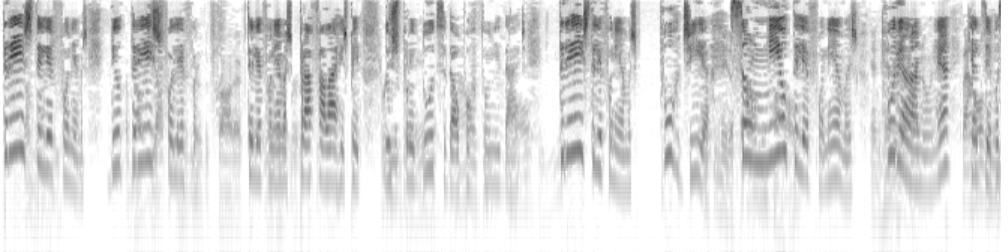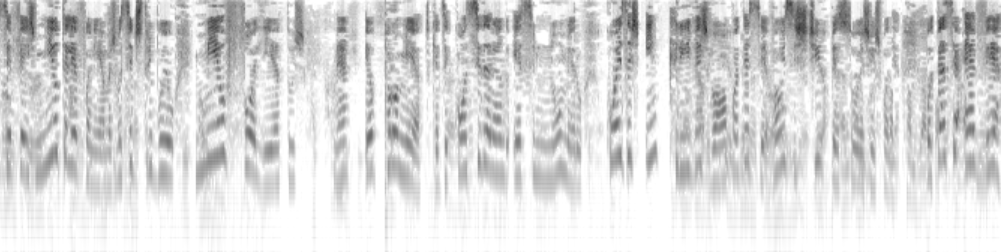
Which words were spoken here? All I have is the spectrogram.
três telefonemas, deu três telefonemas para falar a respeito dos produtos e da oportunidade, três telefonemas por dia. São mil telefonemas por ano, né? Quer dizer, você fez mil telefonemas, você distribuiu mil folhetos, né? Eu prometo, quer dizer, considerando esse número, coisas incríveis vão acontecer. Vão existir pessoas respondendo. A importância é ver.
